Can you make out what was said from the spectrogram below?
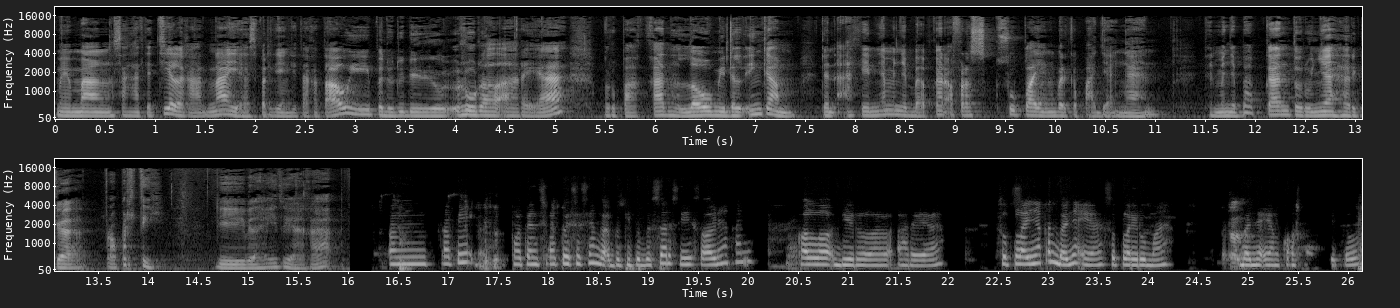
memang sangat kecil karena ya seperti yang kita ketahui penduduk di rural area merupakan low middle income dan akhirnya menyebabkan oversupply yang berkepanjangan dan menyebabkan turunnya harga properti di wilayah itu ya kak. Um, tapi potensial krisisnya nggak begitu besar sih soalnya kan kalau di rural area supply-nya kan banyak ya supply rumah banyak yang kosong gitu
